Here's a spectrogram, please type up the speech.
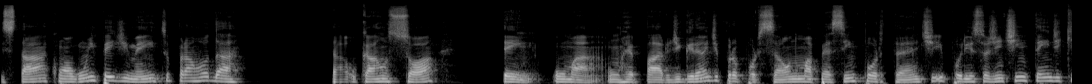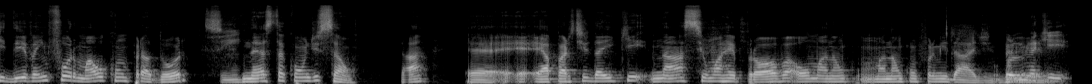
está com algum impedimento para rodar. Tá? O carro só tem uma, um reparo de grande proporção numa peça importante e por isso a gente entende que deva informar o comprador Sim. nesta condição, tá? É, é- é a partir daí que nasce uma reprova ou uma não, uma não conformidade. O problema é que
